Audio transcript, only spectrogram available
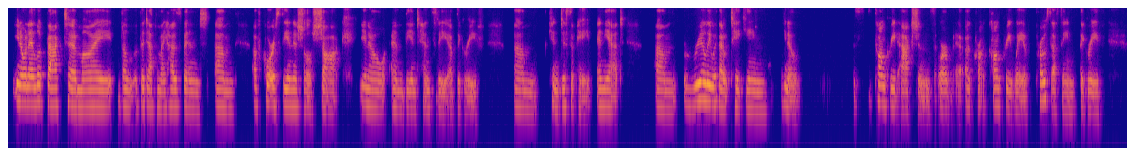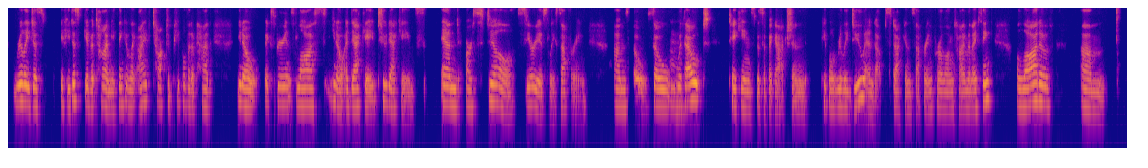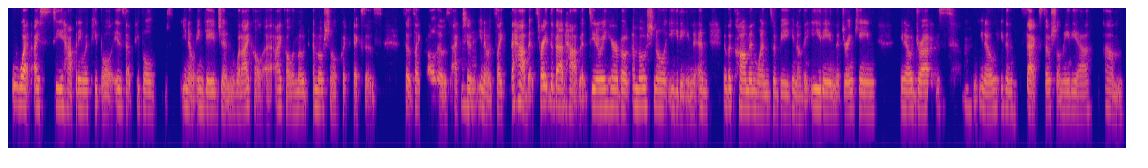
you know when i look back to my the the death of my husband um, of course, the initial shock, you know, and the intensity of the grief um, can dissipate. And yet, um, really without taking, you know, concrete actions or a concrete way of processing the grief, really just, if you just give it time, you think of like, I've talked to people that have had, you know, experienced loss, you know, a decade, two decades, and are still seriously suffering um, so so mm. without taking specific action, people really do end up stuck in suffering for a long time. And I think a lot of um, what I see happening with people is that people, you know, engage in what I call I call emo- emotional quick fixes. So it's like all those activity, mm-hmm. you know, it's like the habits, right? The bad habits. You know, we hear about emotional eating, and you know, the common ones would be, you know, the eating, the drinking, you know, drugs, mm-hmm. you know, even sex, social media, um,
